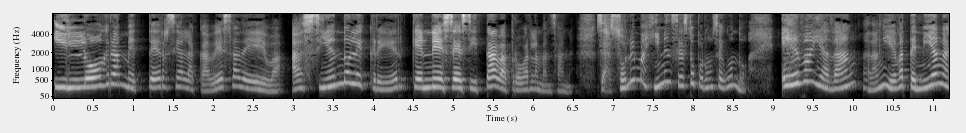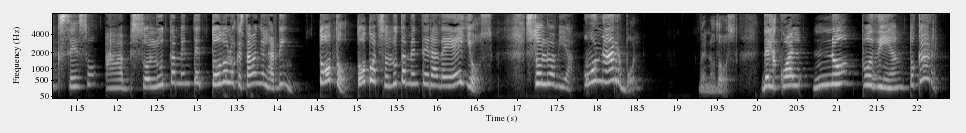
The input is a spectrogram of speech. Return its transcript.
y logra meterse a la cabeza de Eva haciéndole creer que necesitaba probar la manzana. O sea, solo imagínense esto por un segundo. Eva y Adán, Adán y Eva tenían acceso a absolutamente todo lo que estaba en el jardín. Todo, todo absolutamente era de ellos. Solo había un árbol, bueno, dos, del cual no podían tocar,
